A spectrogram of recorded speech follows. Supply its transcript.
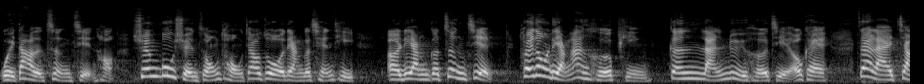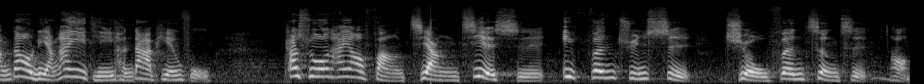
伟大的政见哈？宣布选总统叫做两个前提，呃，两个政见推动两岸和平跟蓝绿和解。OK，再来讲到两岸议题很大篇幅，他说他要仿蒋介石一分军事，九分政治。好、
